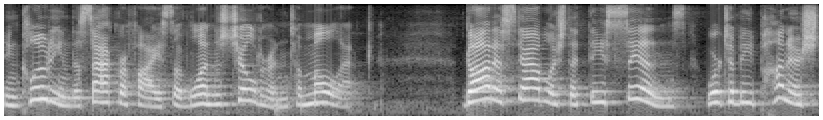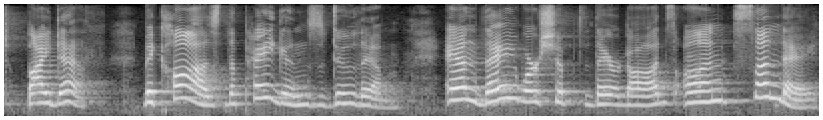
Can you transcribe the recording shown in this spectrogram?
including the sacrifice of one's children to Molech. God established that these sins were to be punished by death because the pagans do them, and they worshiped their gods on Sunday,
